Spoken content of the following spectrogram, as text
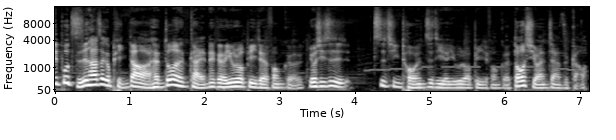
实不只是他这个频道啊，很多人改那个 Eurobeat 的风格，尤其是致敬头文字 D 的 Eurobeat 的风格，都喜欢这样子搞。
